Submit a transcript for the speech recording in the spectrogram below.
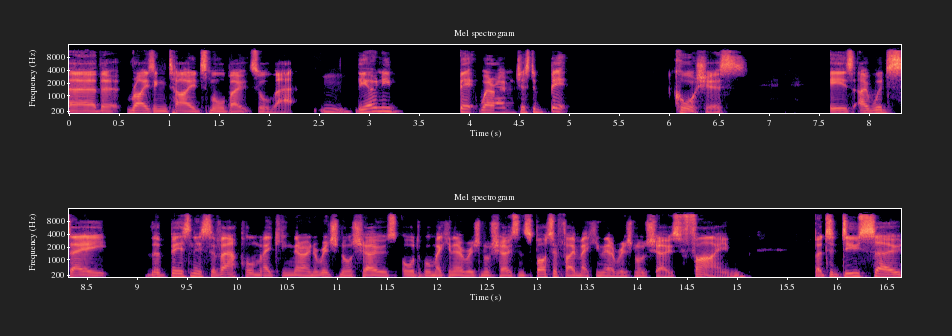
uh, that rising tide, small boats, all that. Mm. The only bit where I'm just a bit cautious is I would say the business of Apple making their own original shows, Audible making their original shows, and Spotify making their original shows, fine. But to do so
